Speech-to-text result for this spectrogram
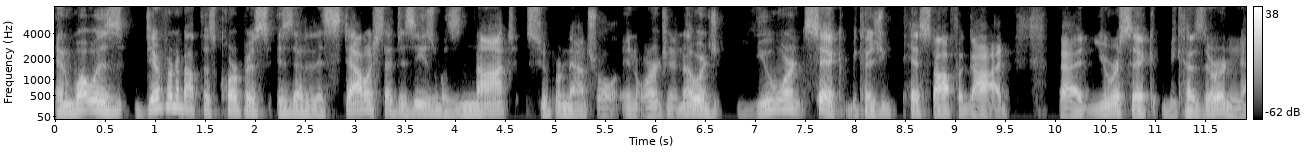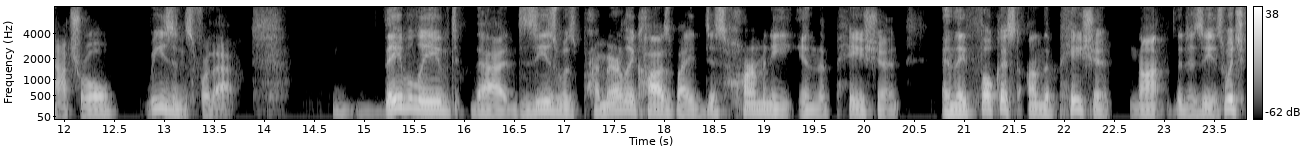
And what was different about this corpus is that it established that disease was not supernatural in origin. In other words, you weren't sick because you pissed off a god, that you were sick because there are natural reasons for that. They believed that disease was primarily caused by disharmony in the patient and they focused on the patient, not the disease, which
